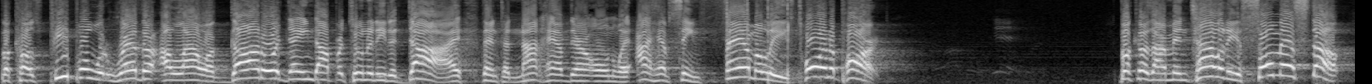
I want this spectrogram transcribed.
because people would rather allow a God ordained opportunity to die than to not have their own way. I have seen families torn apart because our mentality is so messed up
